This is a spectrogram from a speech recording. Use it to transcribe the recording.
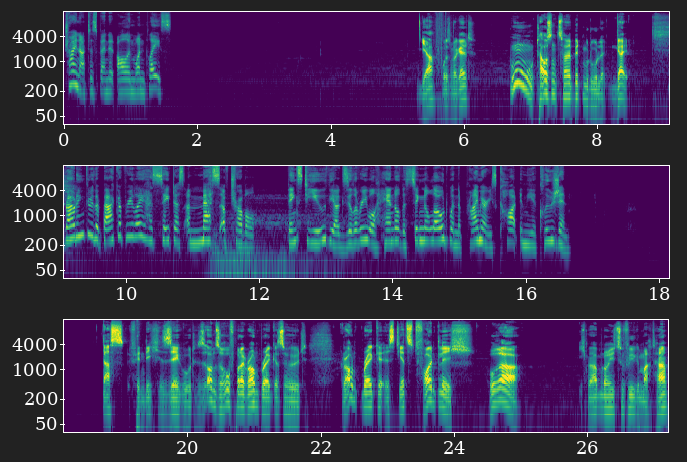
Try not to spend it all in one place. Ja, wo ist mein Geld? Uh, 1200 Bit-Module. Geil. Routing through the backup relay has saved us a mess of trouble. Thanks to you, the auxiliary will handle the signal load when the primary's caught in the occlusion. Das finde ich sehr gut. So, unser Ruf bei der Groundbreaker ist erhöht. Groundbreaker ist jetzt freundlich. Hurra! Ich habe noch nicht zu viel gemacht, ha?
